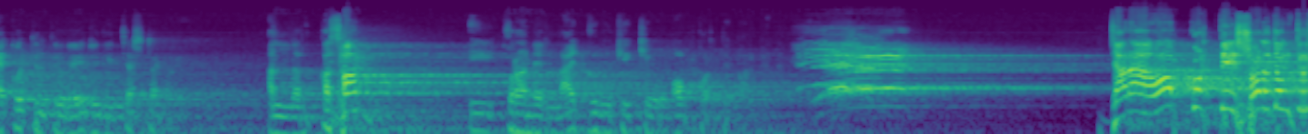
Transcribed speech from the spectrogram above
একত্রিত হয়ে যদি চেষ্টা করে, আল্লাহর কসম, এই কোরআনের লাইটগুলোকে কেউ অফ করতে পারবে না। যারা অফ করতে ষড়যন্ত্র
